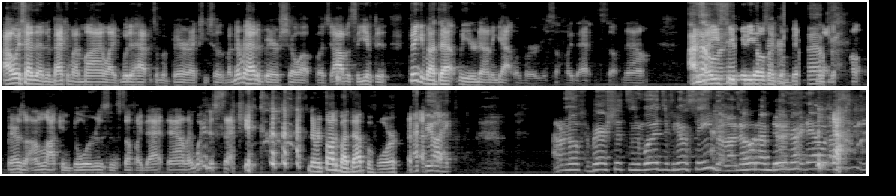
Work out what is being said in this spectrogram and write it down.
I always had that in the back of my mind, like what happens if a bear actually shows up. I never had a bear show up, but obviously you have to think about that when you're down in Gatlinburg and stuff like that and stuff. Now, I know. now you see videos like bears, like, uh, bears are unlocking doors and stuff like that. Now, like wait a second, never thought about that before. I'd be like, I don't know if a bear shits in the woods if you don't see him, but I know what I'm doing right now when I see.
